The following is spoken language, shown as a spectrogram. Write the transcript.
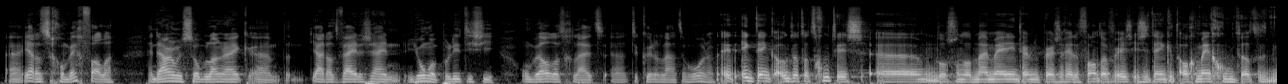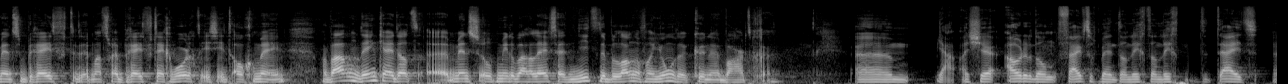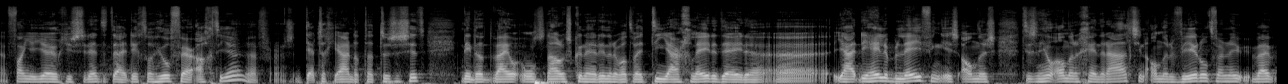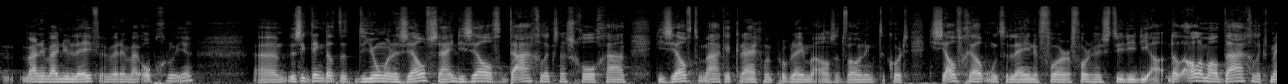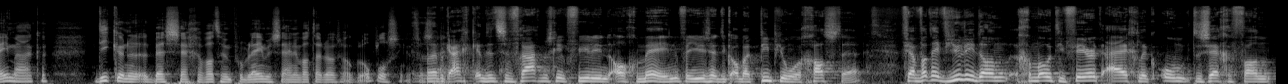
uh, ja, dat ze gewoon wegvallen. En daarom is het zo belangrijk uh, dat, ja, dat wij er zijn, jonge politici, om wel dat geluid uh, te kunnen laten horen. Ik denk ook dat dat goed is. Uh, los van dat mijn mening daar niet per se relevant over is, is het denk ik het algemeen goed dat het mensen breed, de maatschappij breed vertegenwoordigd is in het algemeen. Maar waarom denk jij dat eh, mensen op middelbare leeftijd niet de belangen van jongeren kunnen behartigen? Um, ja, als je ouder dan 50 bent, dan ligt, dan ligt de tijd uh, van je jeugd, je studententijd, ligt al heel ver achter je. Uh, 30 jaar dat daartussen zit. Ik denk dat wij ons nauwelijks kunnen herinneren wat wij 10 jaar geleden deden. Uh, ja, die hele beleving is anders. Het is een heel andere generatie, een andere wereld waarin wij, waarin wij nu leven en waarin wij opgroeien. Um, dus ik denk dat het de jongeren zelf zijn die zelf dagelijks naar school gaan, die zelf te maken krijgen met problemen als het woningtekort, die zelf geld moeten lenen voor, voor hun studie, die dat allemaal dagelijks meemaken die kunnen het best zeggen wat hun problemen zijn en wat daar dus ook de oplossingen voor zijn. Dan heb ik eigenlijk, en dit is een vraag misschien ook voor jullie in het algemeen, van jullie zijn natuurlijk al bij piepjonge gasten. Ja, wat heeft jullie dan gemotiveerd eigenlijk om te zeggen van,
